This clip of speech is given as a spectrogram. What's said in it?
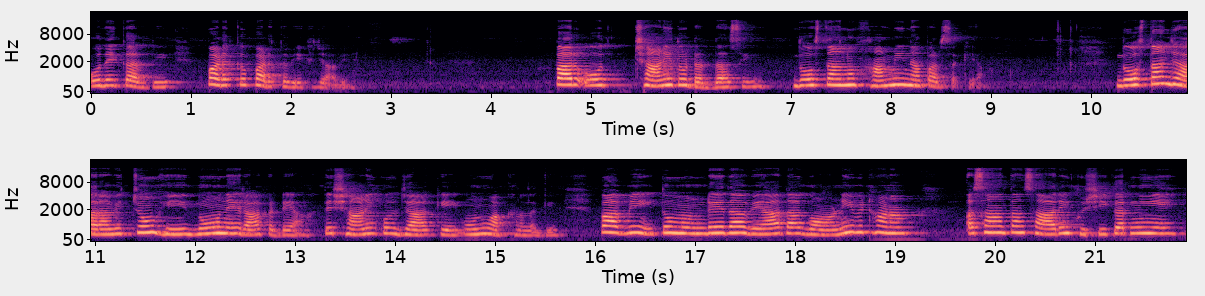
ਉਹਦੇ ਘਰ ਦੀ ਭੜਕ ਭੜਕ ਵੇਖ ਜਾਵੇ। ਪਰ ਉਹ ਛਾਣੀ ਤੋਂ ਡਰਦਾ ਸੀ। ਦੋਸਤਾਂ ਨੂੰ ਹਾਮੀ ਨਾ ਭਰ ਸਕਿਆ। ਦੋਸਤਾਂ ਯਾਰਾਂ ਵਿੱਚੋਂ ਹੀ ਦੋ ਨੇ ਰਾਹ ਕੱਢਿਆ ਤੇ ਛਾਣੀ ਕੋਲ ਜਾ ਕੇ ਉਹਨੂੰ ਆਖਣ ਲੱਗੇ, ਭਾਬੀ, ਤੂੰ ਮੁੰਡੇ ਦਾ ਵਿਆਹ ਦਾ ਗਾਉਣ ਨਹੀਂ ਬਿਠਾਣਾ ਅਸਾਂ ਤਾਂ ਸਾਰੀ ਖੁਸ਼ੀ ਕਰਨੀ ਏ।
